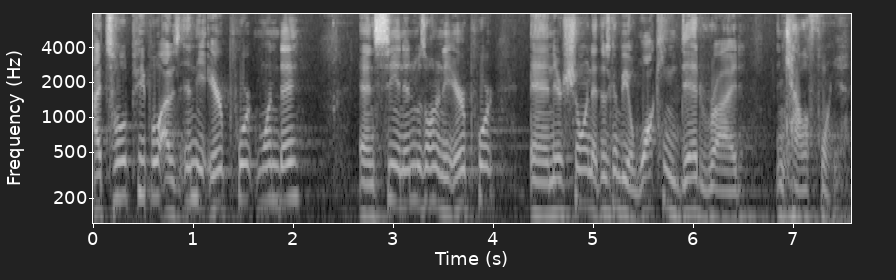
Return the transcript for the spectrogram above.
I told people I was in the airport one day, and CNN was on in the airport, and they're showing that there's going to be a Walking Dead ride in California.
